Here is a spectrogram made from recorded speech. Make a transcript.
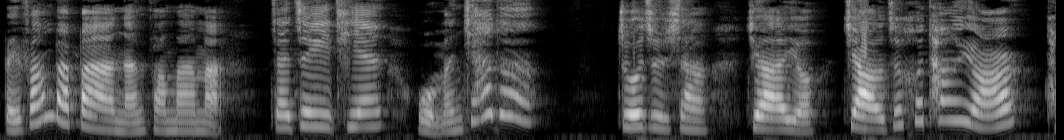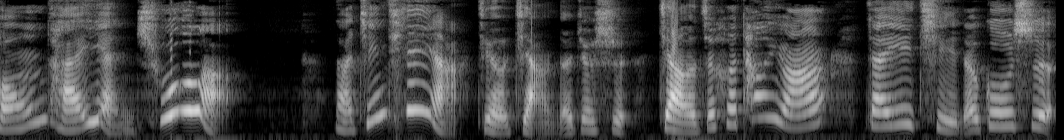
北方爸爸、南方妈妈在这一天，我们家的桌子上就要有饺子和汤圆儿同台演出了。那今天呀，就讲的就是。饺子和汤圆儿在一起的故事。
